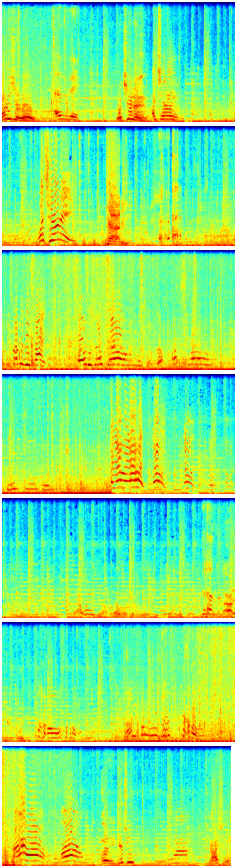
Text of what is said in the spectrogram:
What is your name? Eddie. What's your name? Ajani. What's your name? Daddy. It's not gonna be fight. Oh, the best down. Let's That way? No, that way looking real cute. We're going this way. We're gonna get out of here, boy. Oh, oh. oh. Oh, did it get you? Got you.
